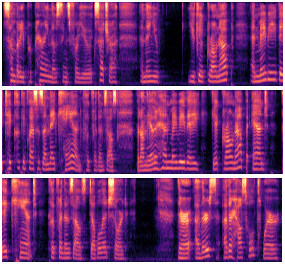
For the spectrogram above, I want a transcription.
somebody preparing those things for you, etc. And then you you get grown up and maybe they take cooking classes and they can cook for themselves. But on the other hand, maybe they get grown up and they can't cook for themselves. Double-edged sword. There are others, other households where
